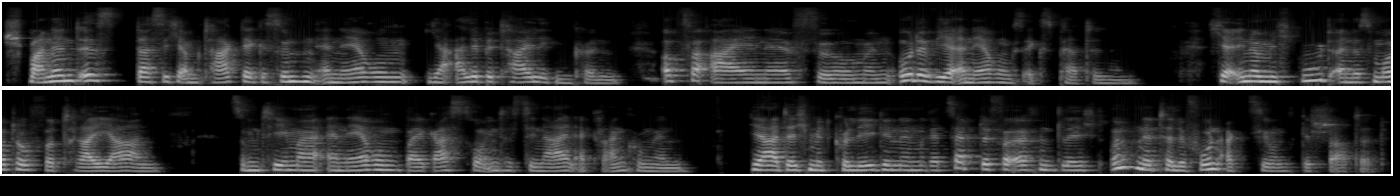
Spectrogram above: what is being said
Spannend ist, dass sich am Tag der gesunden Ernährung ja alle beteiligen können, ob Vereine, Firmen oder wir Ernährungsexpertinnen. Ich erinnere mich gut an das Motto vor drei Jahren zum Thema Ernährung bei gastrointestinalen Erkrankungen. Hier hatte ich mit Kolleginnen Rezepte veröffentlicht und eine Telefonaktion gestartet.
